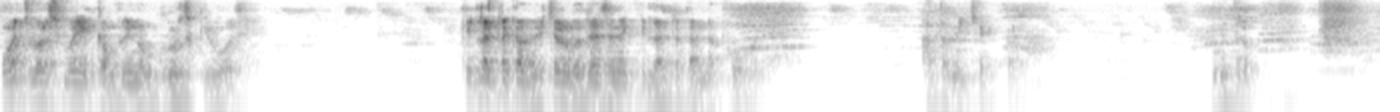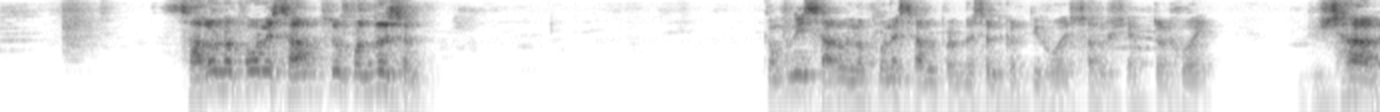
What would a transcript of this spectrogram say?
પાંચ વર્ષમાં એ કંપનીનો ગ્રોથ કેવો છે? કેટલા ટકા વેચાણ વધે છે અને કેટલા ટકા નફો વધે? આ તમે ચેક કરો. મિત્રો, સારો નફો અને સારું પ્રદર્શન. કંપની સારો નફો અને સારું પ્રદર્શન કરતી હોય, સારું સેક્ટર હોય, વિશાળ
